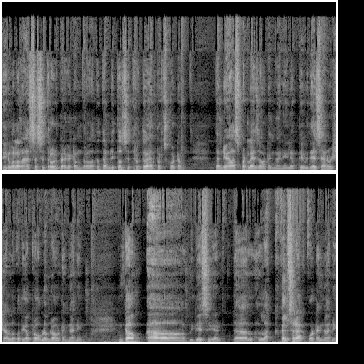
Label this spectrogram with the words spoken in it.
తీరు వల్ల రహస్య శత్రువులు పెరగటం తర్వాత తండ్రితో శత్రుత్వం ఏర్పరచుకోవటం తండ్రి హాస్పిటలైజ్ అవ్వటం కానీ లేకపోతే విదేశాల విషయాల్లో కొద్దిగా ప్రాబ్లం రావటం కానీ ఇంకా విదేశీ లక్క లక్ కలిసి రాకపోవటం కానీ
